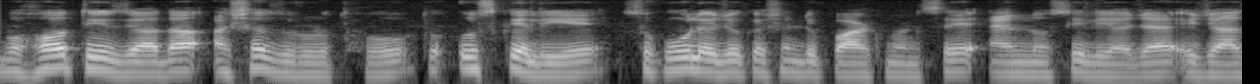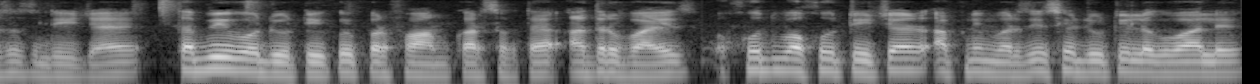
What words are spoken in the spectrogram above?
बहुत ही ज़्यादा अशद ज़रूरत हो तो उसके लिए स्कूल एजुकेशन डिपार्टमेंट से एनओसी लिया जाए, इजाज़त ली जाए, तभी वो ड्यूटी कोई परफॉर्म कर सकता है। अदरवाइज़ खुद ब खुद टीचर अपनी मर्ज़ी से ड्यूटी लगवा ले,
